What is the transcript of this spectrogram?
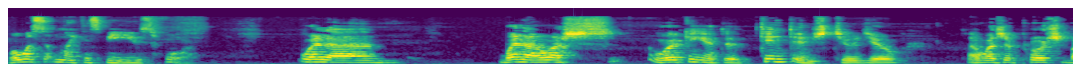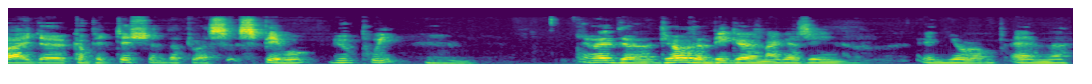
what would something like this be used for? Well, um, when I was working at the Tintin studio, I was approached by the competition that was Spirou, Dupuis. Mm. I read the, the other bigger magazine in Europe, and uh,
